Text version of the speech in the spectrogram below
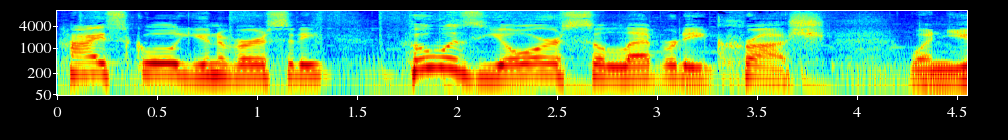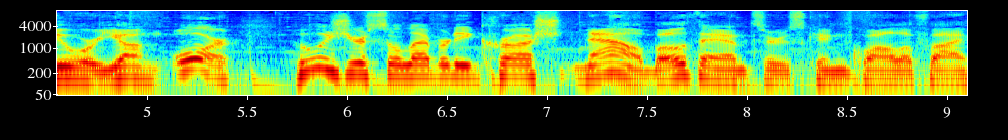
high school, university. Who was your celebrity crush when you were young? Or who is your celebrity crush now? Both answers can qualify.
